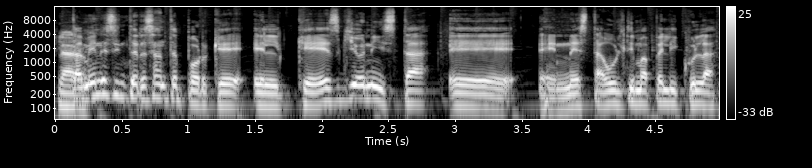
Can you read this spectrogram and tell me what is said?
Claro. también es interesante porque el que es guionista eh, en esta última película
